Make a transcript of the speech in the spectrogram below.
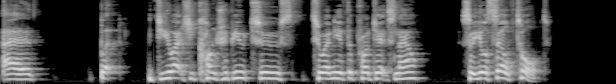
and, but do you actually contribute to to any of the projects now? So you're self taught.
